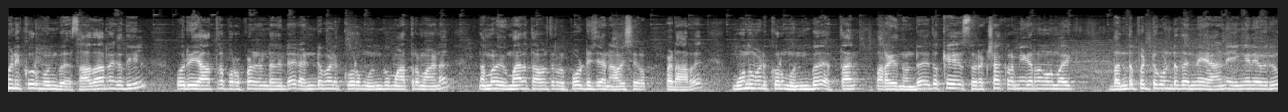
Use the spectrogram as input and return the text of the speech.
മണിക്കൂർ മുൻപ് സാധാരണഗതിയിൽ ഒരു യാത്ര പുറപ്പെടേണ്ടതിന്റെ രണ്ട് മണിക്കൂർ മുൻപ് മാത്രമാണ് നമ്മൾ വിമാനത്താവളത്തിൽ റിപ്പോർട്ട് ചെയ്യാൻ ആവശ്യപ്പെടാറ്. മൂന്ന് മണിക്കൂർ മുൻപ് എത്താൻ പറയുന്നുണ്ട്. ഇതൊക്കെ സുരക്ഷാ ക്രമീകരണങ്ങളുമായി ബന്ധപ്പെട്ടുകൊണ്ട് തന്നെയാണ് ഇങ്ങനെ ഒരു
